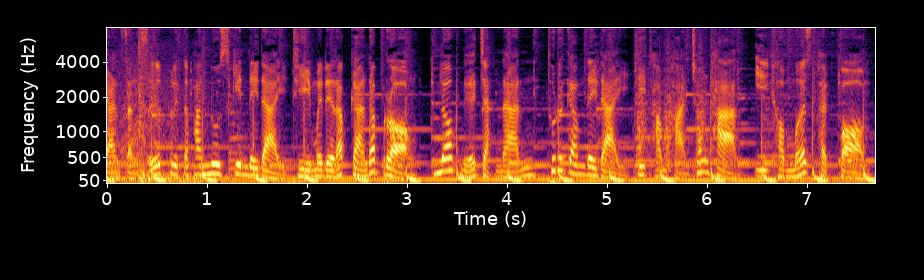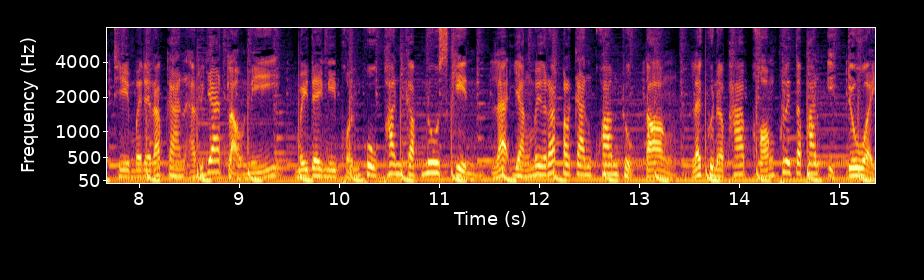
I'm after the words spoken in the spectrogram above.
การสั่งซื้อผลิตภัณฑ์ Nu Skin ใด ๆ ที่ไม่ได้รับการรับรอง นอกเหนือจากนั้น ธุรกรรมใด ๆ ที่ทำผ่านช่องทาง e-commerce แพลตฟอร์มที่ไม่ได้รับการอนุญาตเหล่านี้ ไม่ได้มีผลผูกพันกับ Nu Skin และยังไม่รับประกันความถูกต้อง และคุณภาพของผลิตภัณฑ์อีกด้วย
